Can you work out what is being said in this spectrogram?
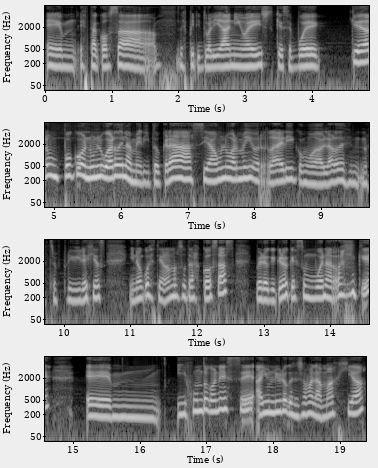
em, esta cosa de espiritualidad New Age que se puede quedar un poco en un lugar de la meritocracia, un lugar medio rari, como de hablar de nuestros privilegios y no cuestionarnos otras cosas, pero que creo que es un buen arranque. Em, y junto con ese hay un libro que se llama La magia,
